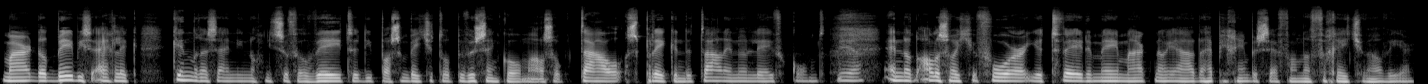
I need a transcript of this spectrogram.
maar dat baby's eigenlijk kinderen zijn die nog niet zoveel weten, die pas een beetje tot bewustzijn komen als ook taal, sprekende taal in hun leven komt. Ja. En dat alles wat je voor je tweede meemaakt, nou ja, daar heb je geen besef van, dat vergeet je wel weer.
